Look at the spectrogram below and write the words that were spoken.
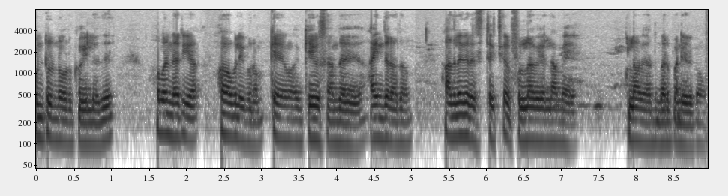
குண்டூர்னு ஒரு கோயில் அது. அப்புறம் நிறைய மகாபலிபுரம் கே கேவ்ஸ் அந்த ஐந்து ரதம். அதில் இருக்கிற ஸ்ட்ரக்சர் ஃபுல்லாகவே எல்லாமே ஃபுல்லாகவே அது மாதிரி பண்ணியிருக்கோம்.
